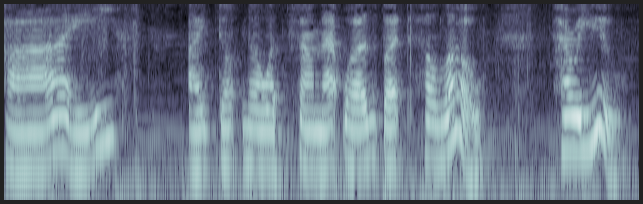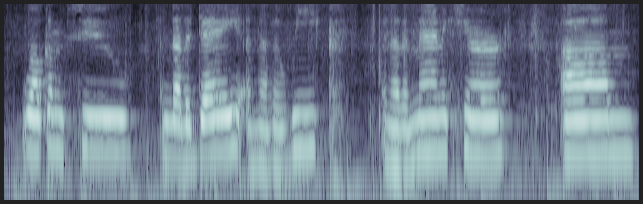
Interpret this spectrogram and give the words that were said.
Hi. I don't know what sound that was, but hello. How are you? Welcome to another day, another week, another manicure. Um,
